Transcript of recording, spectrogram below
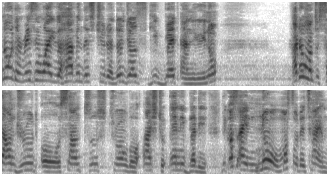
know the reason why you're having these children. Don't just give birth and, you know, I don't want to sound rude or sound too strong or harsh to anybody. Because I know most of the time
